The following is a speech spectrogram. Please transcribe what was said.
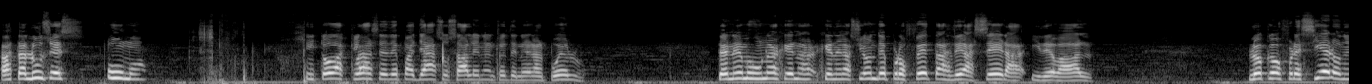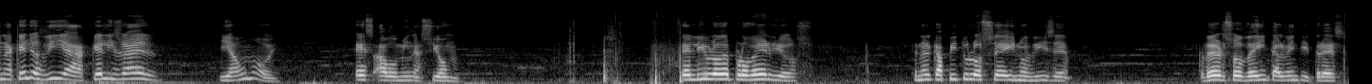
Hasta luces, humo, y toda clase de payasos salen a entretener al pueblo. Tenemos una generación de profetas de acera y de Baal. Lo que ofrecieron en aquellos días aquel Israel y aún hoy es abominación. El libro de Proverbios en el capítulo 6 nos dice, versos 20 al 23.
